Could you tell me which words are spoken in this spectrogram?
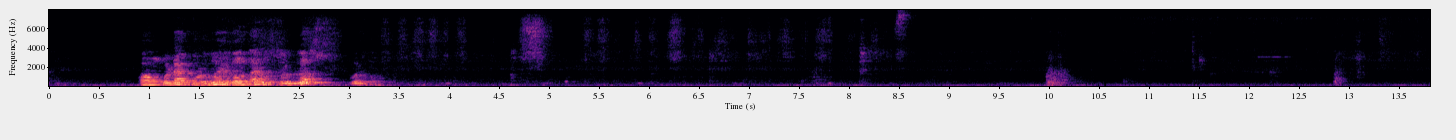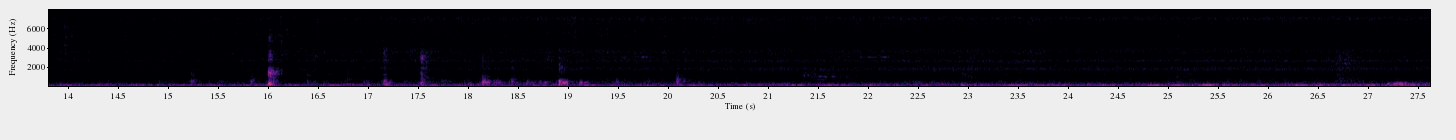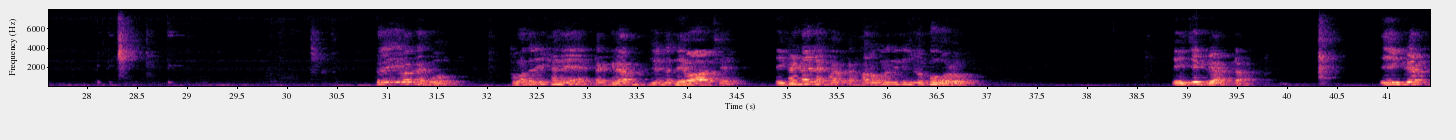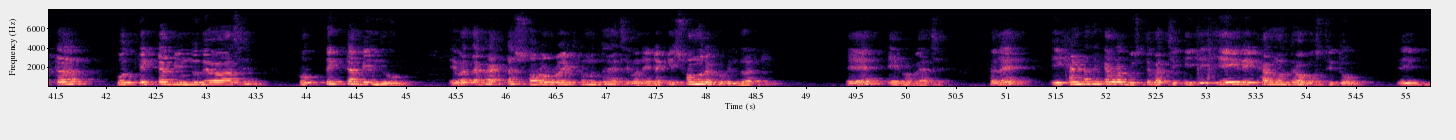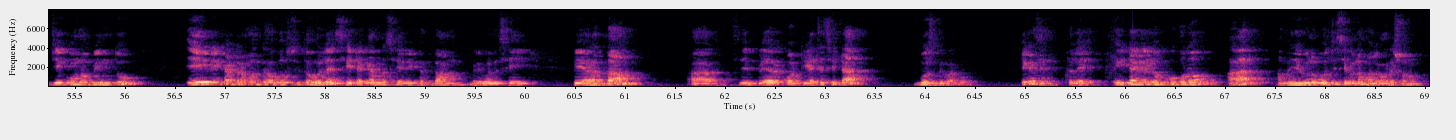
অঙ্কটা পড়ব এবং তার উত্তরগুলো করব। তাহলে এবার দেখো, তোমাদের এখানে একটা গ্রাফ যেটা দেওয়া আছে, এখানটায় দেখো একটা ভালো করে জিনিস লক্ষ্য করো। এই যে গ্রাফটা এই গ্রাফটা প্রত্যেকটা বিন্দু দেওয়া আছে, প্রত্যেকটা বিন্দু, এবার দেখো একটা সরল রেখার মধ্যে আছে মানে এটা কি সমরেখ বিন্দু আর কি? এ, এইভাবে আছে। তাহলে এইখানটা থেকে আমরা বুঝতে পারছি কি যে এই রেখার মধ্যে অবস্থিত, এই যে কোনো বিন্দু, এই রেখাটার মধ্যে অবস্থিত হলে সেটাকে আমরা সেই রেখার দাম মানে সেই পেয়ারার দাম আর যে পেয়ারা কটি আছে সেটা বুঝতে পারব। ঠিক আছে? তাহলে এইটাকে লক্ষ্য করো আর আমি যেগুলো বলছি সেগুলো ভালো করে শোনো।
